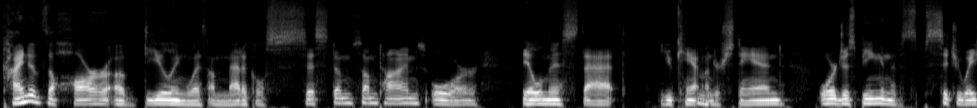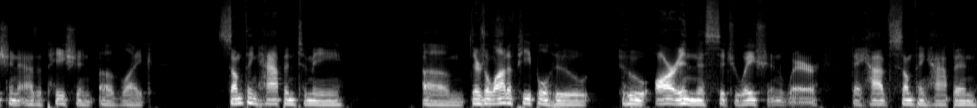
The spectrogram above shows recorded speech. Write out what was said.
kind of the horror of dealing with a medical system sometimes or illness that you can't mm. understand or just being in the situation as a patient of like something happened to me um, there's a lot of people who who are in this situation where they have something happen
